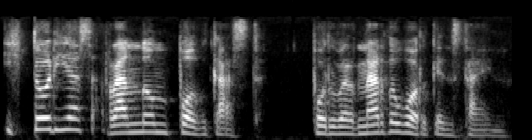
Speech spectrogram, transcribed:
Historias Random Podcast por Bernardo Borkenstein.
